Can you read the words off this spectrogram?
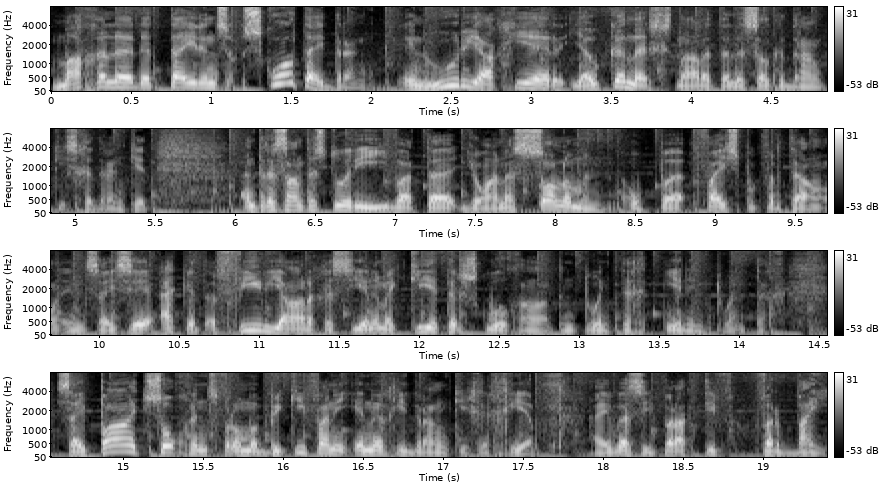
mag hulle dit tydens skooltyd drink? En hoe reageer jou kinders nadat dat hulle sulke drankies gedrink het. Interessante storie hier wat uh, Johanna Solomon op uh, Facebook vertel en sy sê ek het 'n 4-jarige seun in my kleuterskool gehad in 2021. Sy pa het soggens vir hom 'n bietjie van die energiedrankie gegee. Hy was hiperaktief verby.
